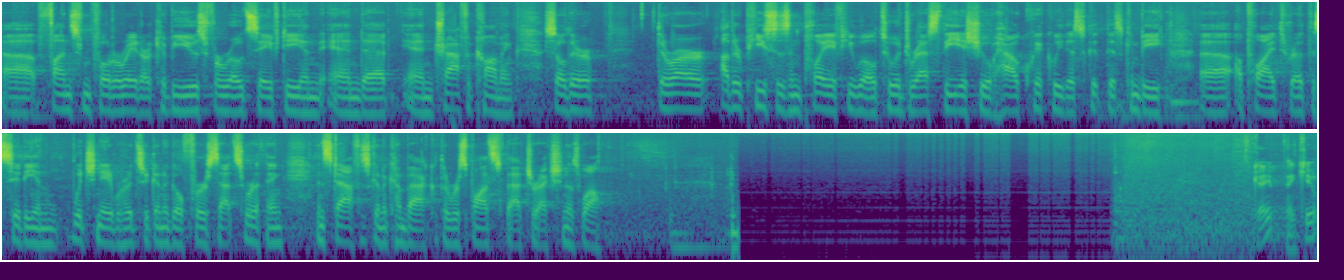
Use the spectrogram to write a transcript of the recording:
uh, funds from photo radar could be used for road safety and and uh, and traffic calming. So there. There are other pieces in play, if you will, to address the issue of how quickly this this can be uh, applied throughout the city and which neighborhoods are going to go first, that sort of thing. And staff is going to come back with a response to that direction as well. Okay, thank you.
